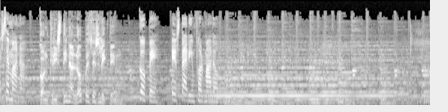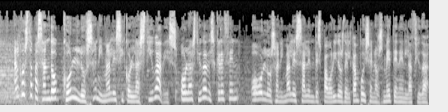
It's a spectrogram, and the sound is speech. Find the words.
De semana. Con Cristina López Slichting. Cope, estar informado. Algo está pasando con los animales y con las ciudades. O las ciudades crecen o los animales salen despavoridos del campo y se nos meten en la ciudad.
